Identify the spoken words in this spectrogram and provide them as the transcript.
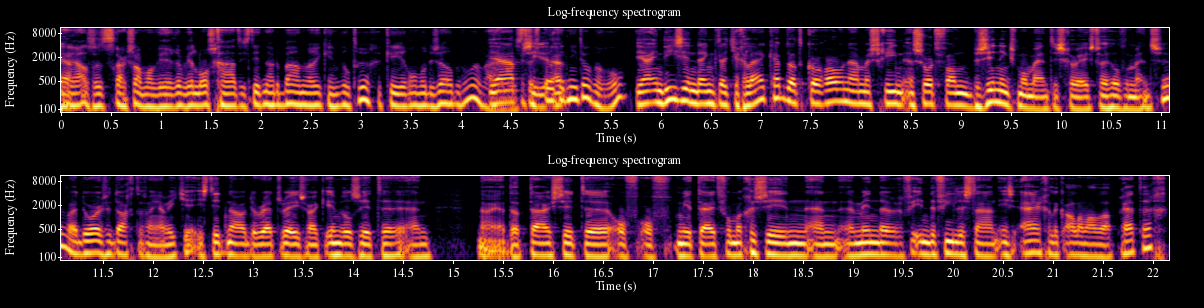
Ja. als het straks allemaal weer, weer losgaat... is dit nou de baan waar ik in wil terugkeren onder dezelfde voorwaarden? Ja, Dus precies. Speelt dat En- niet ook een rol? Ja, in die zin denk ik dat je gelijk hebt dat corona misschien een soort van bezinningsmoment is geweest voor heel veel mensen. Waardoor ze dachten van ja, weet je, is dit nou de red race waar ik in wil zitten? En nou ja, dat thuis zitten of, of meer tijd voor mijn gezin en eh, minder in de file staan is eigenlijk allemaal wel prettig.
